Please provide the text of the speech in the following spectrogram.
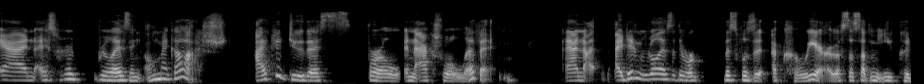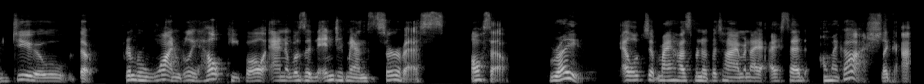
And I started realizing, oh my gosh, I could do this for an actual living. And I, I didn't realize that there were this was a career. This was something you could do that number one really help people. And it was an in-demand service also. Right. I looked at my husband at the time and I, I said, Oh my gosh, like I,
